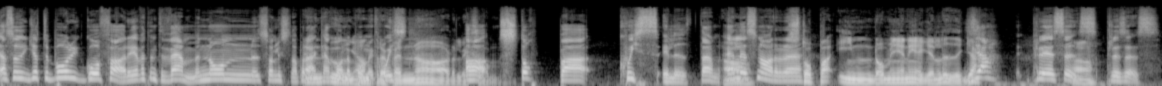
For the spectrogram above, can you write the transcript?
Alltså Göteborg går före, jag vet inte vem, men någon som lyssnar på det här En håller ung på med quiz. entreprenör liksom. Ja, stoppa quizeliten. Ja. Eller snarare... Stoppa in dem i en egen liga. Ja, Precis, Ja. precis.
